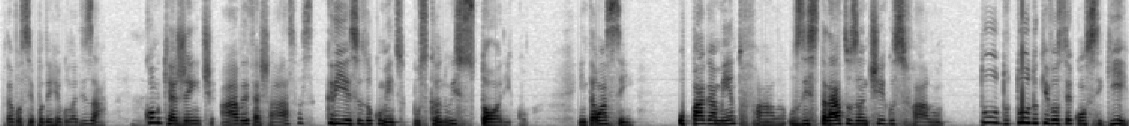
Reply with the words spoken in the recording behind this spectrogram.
para você poder regularizar. Como que a gente, abre e fecha aspas, cria esses documentos? Buscando o histórico. Então, assim, o pagamento fala, os extratos antigos falam, tudo, tudo que você conseguir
